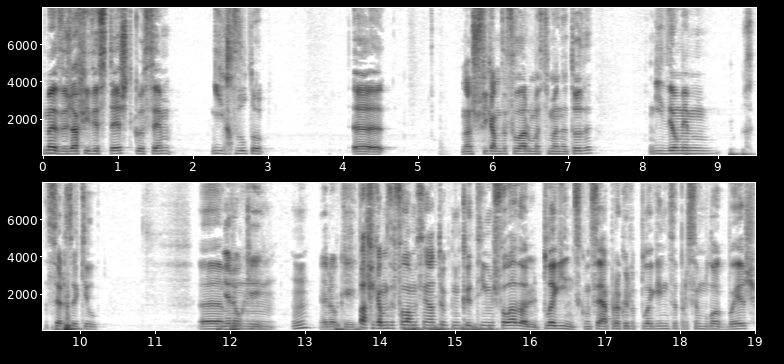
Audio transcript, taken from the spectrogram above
Mas eu já fiz esse teste com a Sam e resultou. Uh, nós ficámos a falar uma semana toda e deu mesmo certo aquilo. Um, era o quê? hum? Era o quê? Pá, ficámos a falar uma cena à toa que nunca tínhamos falado. Olha, plugins, comecei à procura de plugins, apareceu-me logo boés.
